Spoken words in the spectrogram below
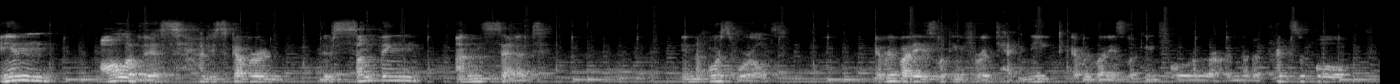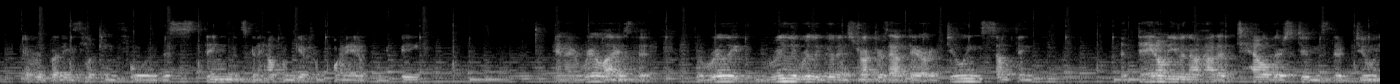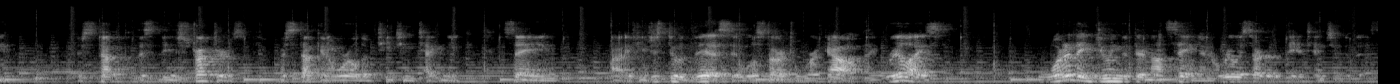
in all of this, I discovered there's something unsaid in the horse world. Everybody's looking for a technique, everybody's looking for another principle, everybody's looking for this thing that's going to help them get from point A to point B. And I realized that the really, really, really good instructors out there are doing something that they don't even know how to tell their students they're doing. They're stuck, the instructors are stuck in a world of teaching technique, saying, uh, if you just do this, it will start to work out. I realized, what are they doing that they're not saying? And I really started to pay attention to this.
